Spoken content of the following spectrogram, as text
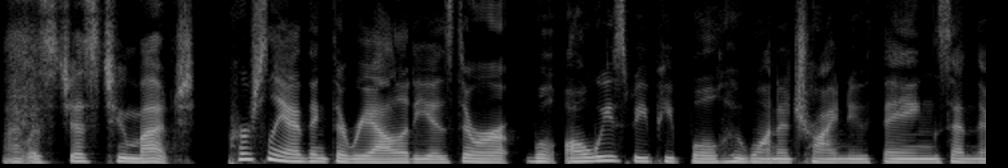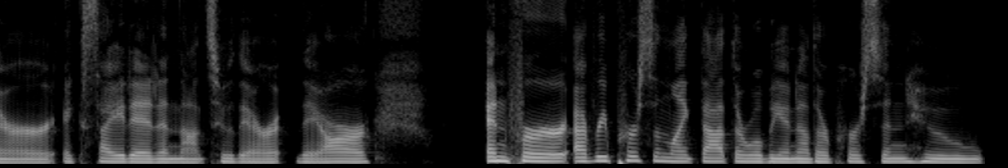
that was just too much personally i think the reality is there are, will always be people who want to try new things and they're excited and that's who they're they are. And for every person like that there will be another person who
